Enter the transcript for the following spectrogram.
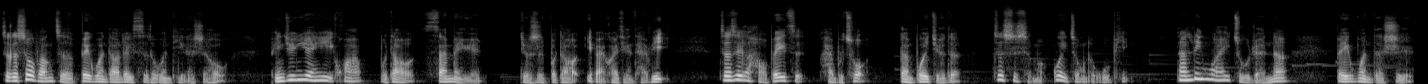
这个受访者被问到类似的问题的时候，平均愿意花不到三美元，就是不到一百块钱台币。这是一个好杯子，还不错，但不会觉得这是什么贵重的物品。但另外一组人呢，被问的是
